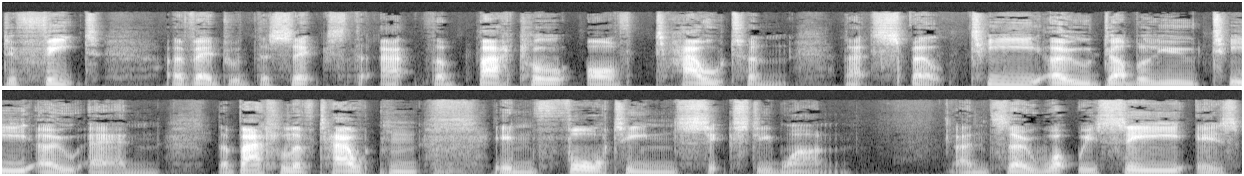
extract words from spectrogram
defeat of Edward VI at the Battle of Towton. That's spelt T O W T O N. The Battle of Towton in 1461. And so what we see is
